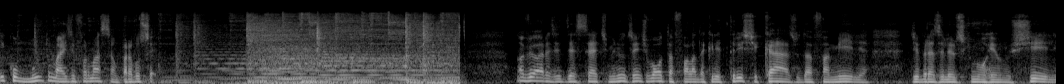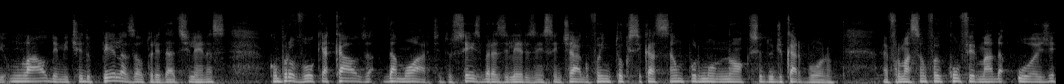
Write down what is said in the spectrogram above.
e com muito mais informação para você. 9 horas e 17 minutos, a gente volta a falar daquele triste caso da família de brasileiros que morreu no Chile. Um laudo emitido pelas autoridades chilenas comprovou que a causa da morte dos seis brasileiros em Santiago foi intoxicação por monóxido de carbono. A informação foi confirmada hoje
